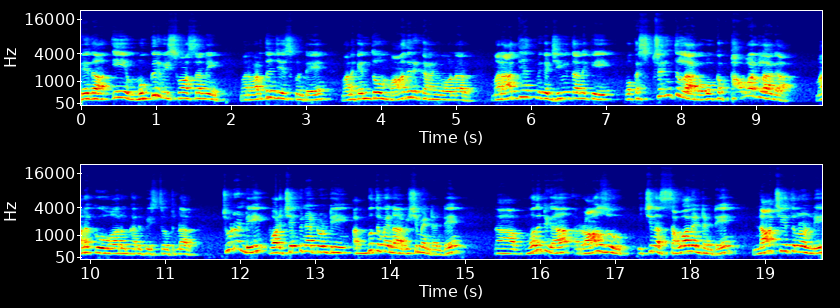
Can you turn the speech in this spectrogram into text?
లేదా ఈ ముగ్గురి విశ్వాసాన్ని మనం అర్థం చేసుకుంటే మనకెంతో మాదిరికరంగా ఉన్నారు. మన ఆధ్యాత్మిక జీవితానికి ఒక స్ట్రెంగ్త్ లాగా ఒక పవర్ లాగా మనకు వారు కనిపిస్తుంటున్నారు. చూడండి వారు చెప్పినటువంటి అద్భుతమైన విషయం ఏంటంటే మొదటిగా రాజు ఇచ్చిన సవాల్ ఏంటంటే నా చేతిలో నుండి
